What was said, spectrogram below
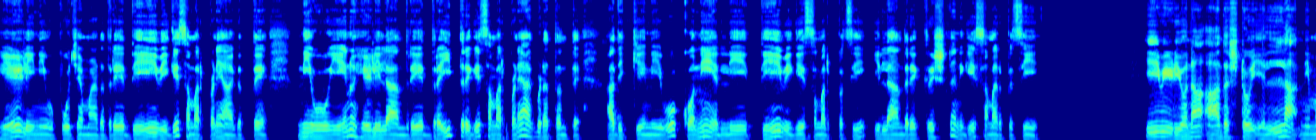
ಹೇಳಿ ನೀವು ಪೂಜೆ ಮಾಡಿದ್ರೆ ದೇವಿಗೆ ಸಮರ್ಪಣೆ ಆಗುತ್ತೆ. ನೀವು ಏನು ಹೇಳಿಲ್ಲ ಅಂದರೆ ದ್ರೈತ್ರಿಗೆ ಸಮರ್ಪಣೆ ಆಗ್ಬಿಡತ್ತಂತೆ. ಅದಕ್ಕೆ ನೀವು ಕೊನೆಯಲ್ಲಿ ದೇವಿಗೆ ಸಮರ್ಪಿಸಿ, ಇಲ್ಲಾಂದರೆ ಕೃಷ್ಣನಿಗೆ ಸಮರ್ಪಿಸಿ. ಈ ವಿಡಿಯೋನ ಆದಷ್ಟು ಎಲ್ಲ ನಿಮ್ಮ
